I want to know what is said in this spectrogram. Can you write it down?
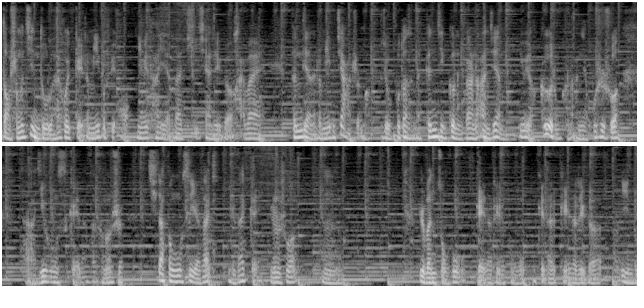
到什么进度了，还会给这么一个表，因为它也在体现这个海外分店的这么一个价值嘛，就不断的在跟进各种各样的案件嘛，因为有各种各样的案件，不是说啊一个公司给的，它可能是其他分公司也在也在给，比如说，嗯，日本总部给的这个分公给的给的这个印度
